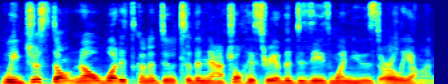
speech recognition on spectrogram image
We just don't know what it's going to do to the natural history of the disease when used early on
